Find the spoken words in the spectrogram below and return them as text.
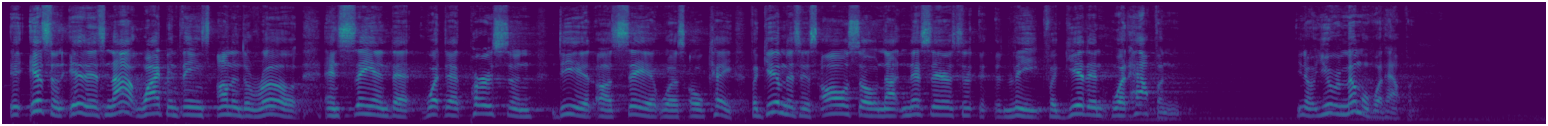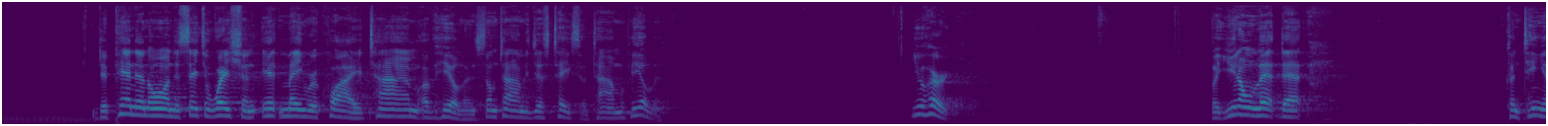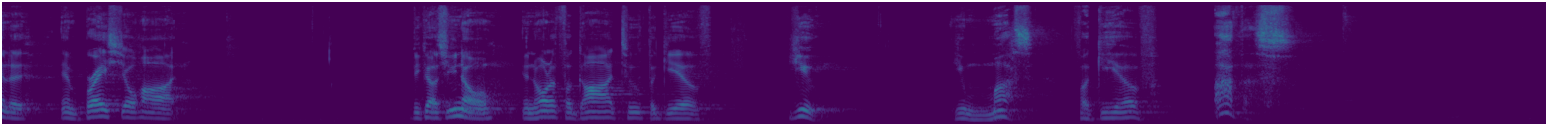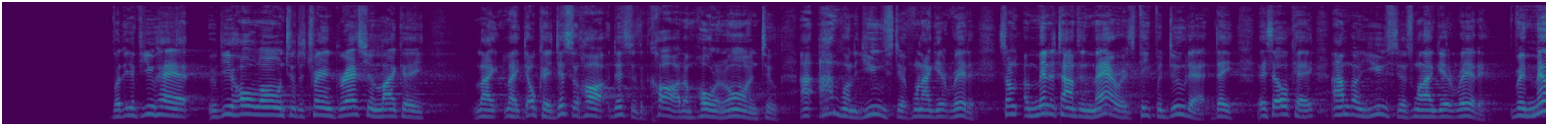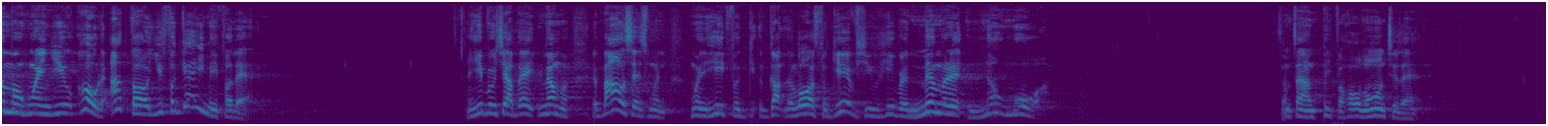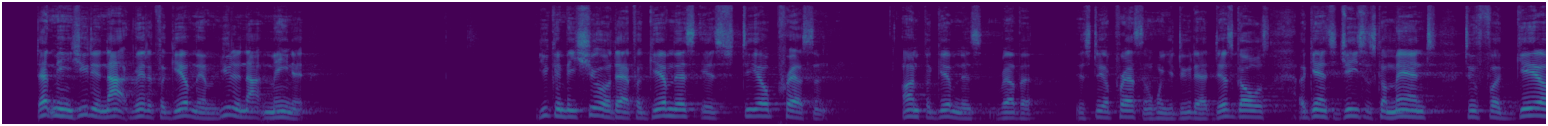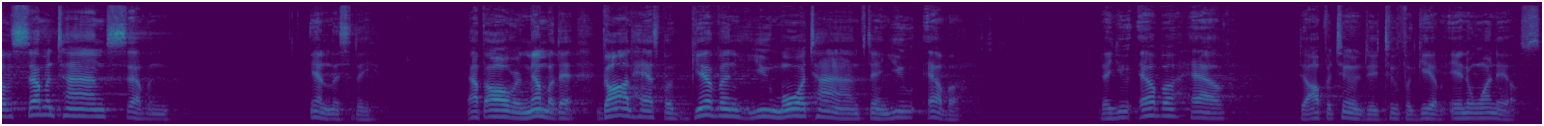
It isn't, it is not wiping things under the rug and saying that what that person did or said was okay. Forgiveness is also not necessarily forgetting what happened. You know, you remember what happened. Depending on the situation, it may require time of healing. Sometimes it just takes a time of healing. You hurt. But you don't let that continue to embrace your heart because you know, in order for God to forgive you, you must forgive others. But if you had, if you hold on to the transgression like a like, like okay, this is hard, this is the card I'm holding on to. I, am going to use this when I get ready. Some many times in marriage, people do that. They they say, okay, I'm going to use this when I get ready. Remember when you hold it? I thought you forgave me for that. In Hebrews chapter 8, remember, the Bible says when, when he God, the Lord forgives you, he remembered it no more. Sometimes people hold on to that. That means you did not really forgive them. You did not mean it you can be sure that forgiveness is still present. Unforgiveness, rather, is still present when you do that. This goes against Jesus' command to forgive seven times seven endlessly. After all, remember that God has forgiven you more times than you ever, than you ever have the opportunity to forgive anyone else.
